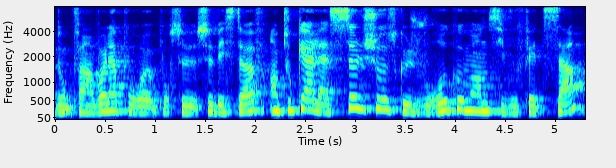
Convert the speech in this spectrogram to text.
donc, enfin voilà pour pour ce, ce best-of. En tout cas, la seule chose que je vous recommande si vous faites ça,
